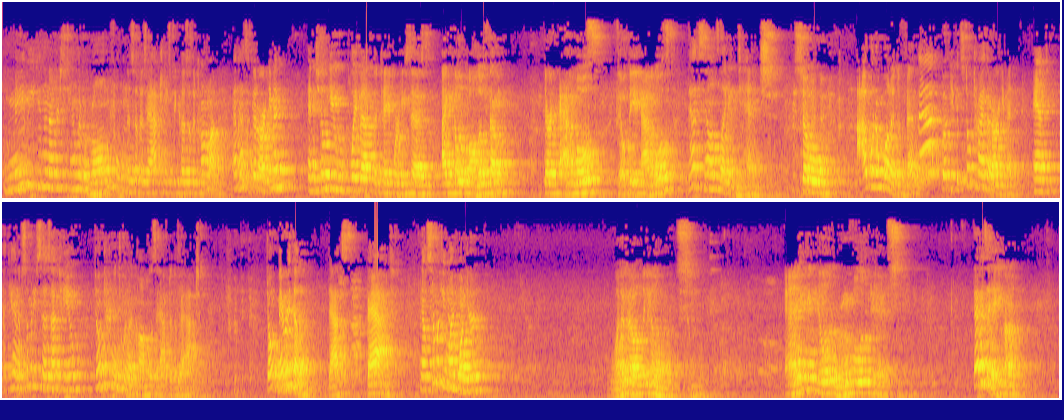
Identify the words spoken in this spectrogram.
Maybe he didn't understand the wrongfulness of his actions because of the trauma. And that's a good argument until you play back the tape where he says, I killed all of them. They're animals, filthy animals. That sounds like intent. So I wouldn't want to defend that, but you could still try that argument. And again, if somebody says that to you, don't turn into an accomplice after the fact. Don't marry them. That's bad. Now, some of you might wonder what about the young ones? Anakin killed a room full of kids. That is a hate crime.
